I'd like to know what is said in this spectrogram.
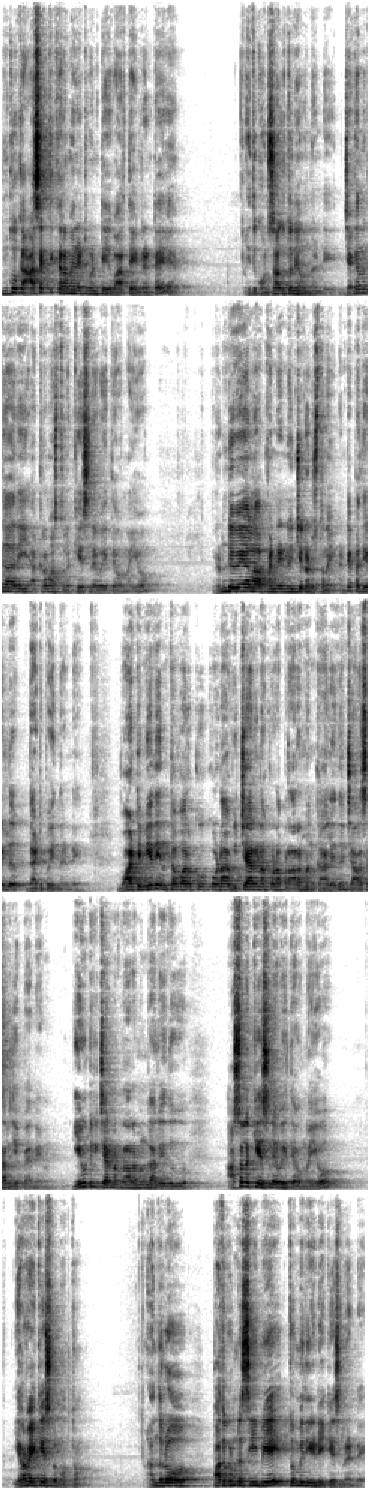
ఇంకొక ఆసక్తికరమైనటువంటి వార్త ఏంటంటే ఇది కొనసాగుతూనే ఉందండి. జగన్ గారి అక్రమస్తుల కేసులు ఏవైతే ఉన్నాయో రెండు వేల పన్నెండు నుంచి నడుస్తున్నాయి. అంటే పదేళ్ళు దాటిపోయిందండి. వాటి మీద ఇంతవరకు కూడా విచారణ కూడా ప్రారంభం కాలేదని చాలాసార్లు చెప్పాను నేను. ఏమిటి విచారణ ప్రారంభం కాలేదు? అసలు కేసులు ఏవైతే ఉన్నాయో ఇరవై కేసులు మొత్తం. అందులో పదకొండు సిబిఐ తొమ్మిది ఈడీ కేసులండి.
